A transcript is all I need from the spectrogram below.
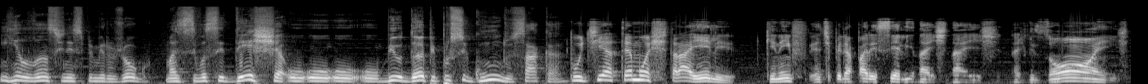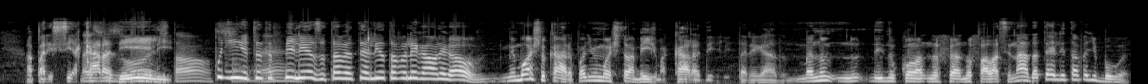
em relances nesse primeiro jogo, mas se você deixa o, o, o, o build-up pro segundo, saca? Podia até mostrar ele, que nem. é, Tipo, ele aparecer ali nas, nas, nas visões, aparecer a Nas cara dele. Tal, Podia, tá, tá- é. beleza, tava até ali, eu tava legal, legal. Me mostra o cara, pode me mostrar mesmo a cara dele, tá ligado? Mas não, não, não, não, não falasse nada, até ele tava de boa,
